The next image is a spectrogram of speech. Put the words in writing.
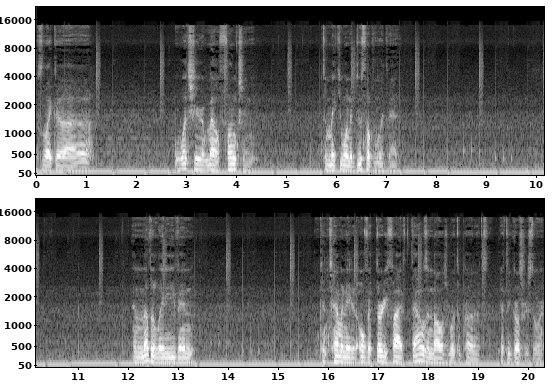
It's like, uh, what's your malfunction to make you want to do something like that? And another lady even contaminated over $35,000 worth of products at the grocery store.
